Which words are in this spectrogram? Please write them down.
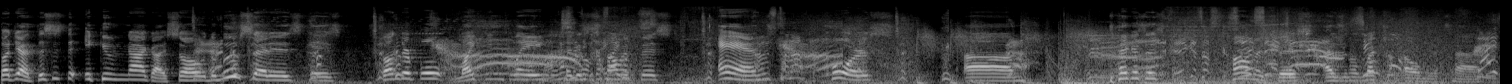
But yeah, this is the Iku Nagae. So the move set is is Thunderbolt, Lightning Blade, Pegasus Comet Fist, and, of course, um, Pegasus Comet Fist as an electric element attack.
